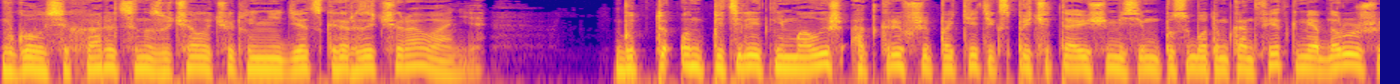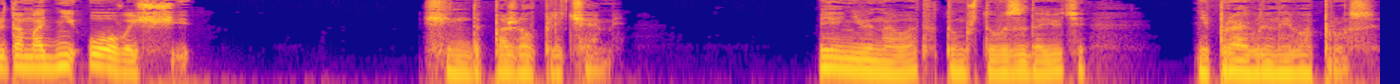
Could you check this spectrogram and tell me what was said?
В голосе Харрисона звучало чуть ли не детское разочарование — будто он пятилетний малыш, открывший пакетик с причитающимися ему по субботам конфетками, обнаруживший там одни овощи. Хинда пожал плечами. «Я не виноват в том, что вы задаете неправильные вопросы.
